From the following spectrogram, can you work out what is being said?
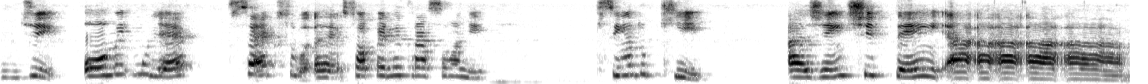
de homem, mulher, sexo, é, só penetração ali. Sendo que a gente tem a, a, a,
